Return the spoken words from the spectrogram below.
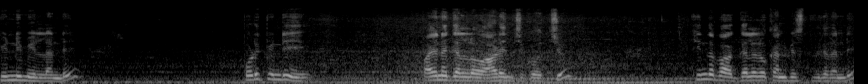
పిండి మిల్లు అండి పొడి పిండి పైన గల్లలో ఆడించుకోవచ్చు. కింద బా గల్లలో కనిపిస్తుంది కదండి.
